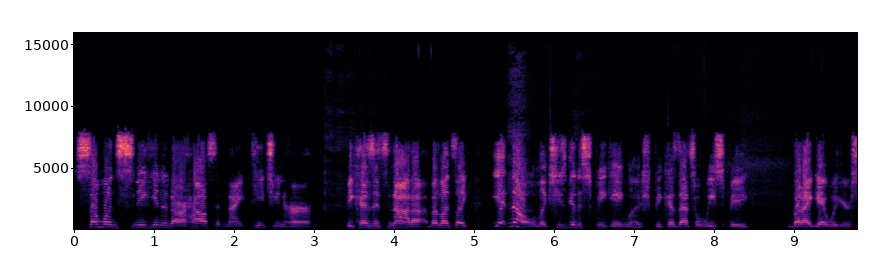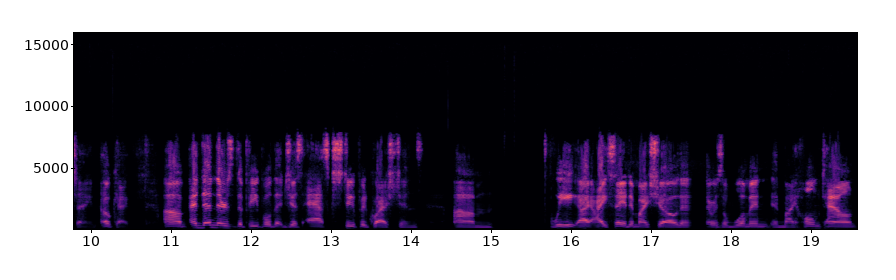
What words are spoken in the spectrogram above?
someone's sneaking into our house at night teaching her because it's not us. But let's like, yeah, no, like she's going to speak English because that's what we speak. But I get what you're saying. Okay. Um, and then there's the people that just ask stupid questions. Um, we, I, I say it in my show that there was a woman in my hometown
